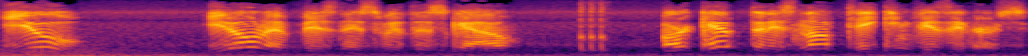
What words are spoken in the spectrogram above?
You! You don't have business with this cow. Our captain is not taking visitors.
